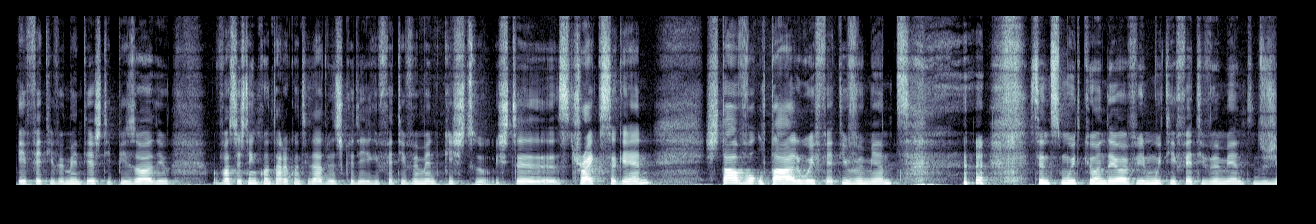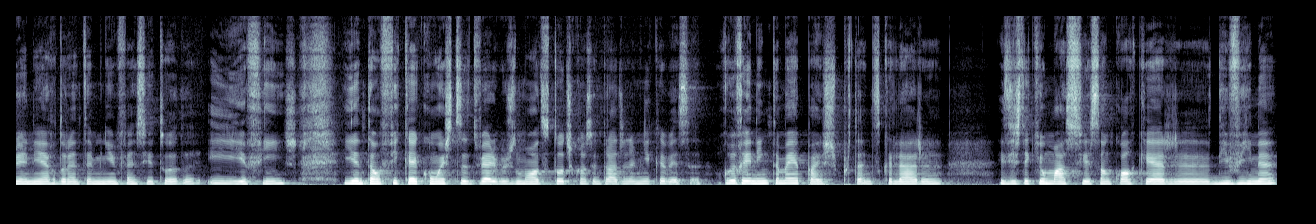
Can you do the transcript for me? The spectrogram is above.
efetivamente, este episódio. Vocês têm que contar a quantidade de vezes que eu digo efetivamente que isto, isto strikes again. Está a voltar o efetivamente. Sente-se muito que eu andei a ouvir muito efetivamente do GNR durante a minha infância toda e afins, e então fiquei com estes advérbios de modo todos concentrados na minha cabeça. O Rui Reininho também é peixe, portanto, se calhar existe aqui uma associação qualquer uh, divina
